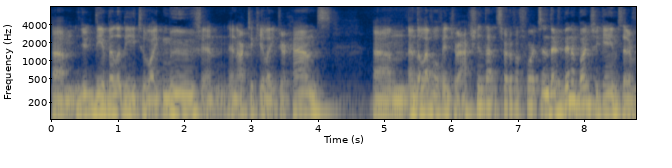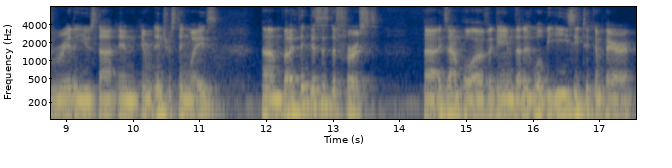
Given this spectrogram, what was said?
um, the ability to like move and, and articulate your hands. Um, and the level of interaction that sort of affords. And there's been a bunch of games that have really used that in, in interesting ways. Um, but I think this is the first uh, example of a game that it will be easy to compare,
